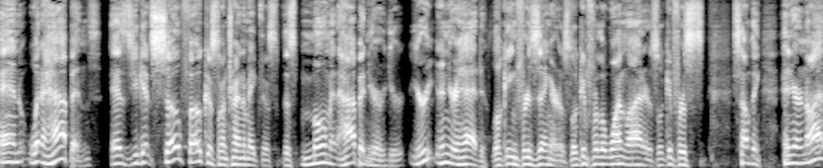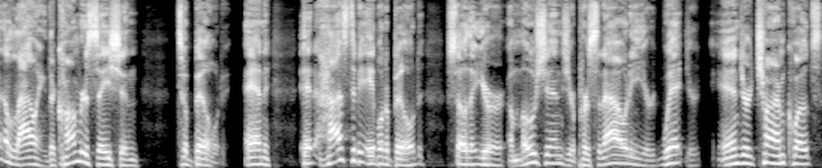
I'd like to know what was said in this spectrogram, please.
And what happens is you get so focused on trying to make this this moment happen. You're you're you're in your head looking for zingers, looking for the one liners, looking for something, and you're not allowing the conversation to build. And it has to be able to build so that your emotions, your personality, your wit, your and your charm quotes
